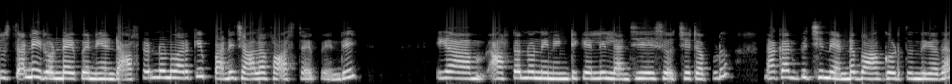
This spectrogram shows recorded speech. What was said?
చూస్తాను ఈ రెండు అయిపోయినాయి. అండి ఆఫ్టర్నూన్ వరకు పని చాలా ఫాస్ట్ అయిపోయింది. ఇక ఆఫ్టర్నూన్ నేను ఇంటికి వెళ్ళి లంచ్ చేసి వచ్చేటప్పుడు నాకు అనిపించింది ఎండ బాగా కొడుతుంది కదా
